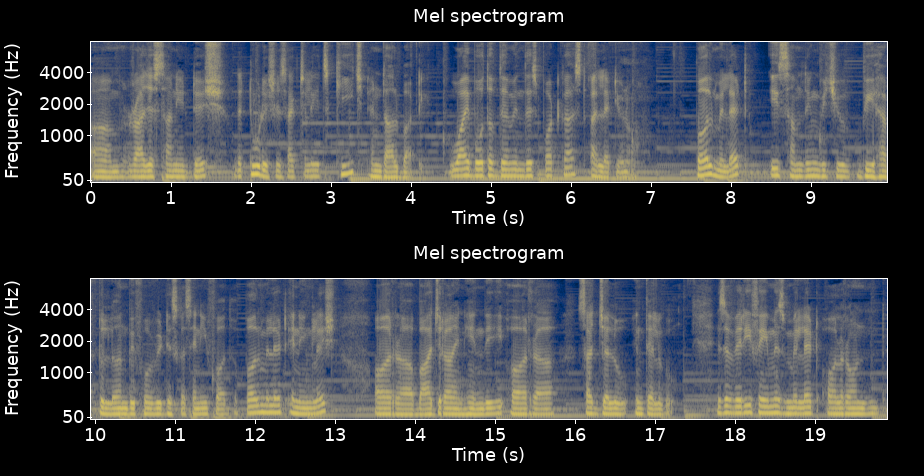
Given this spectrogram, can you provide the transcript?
um, Rajasthani dish, the two dishes actually, it's keech and dal bati. Why both of them in this podcast? I'll let you know. Pearl millet is something which you, we have to learn before we discuss any further. Pearl millet in English or uh, bajra in Hindi or uh, sajjalu in Telugu is a very famous millet all around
